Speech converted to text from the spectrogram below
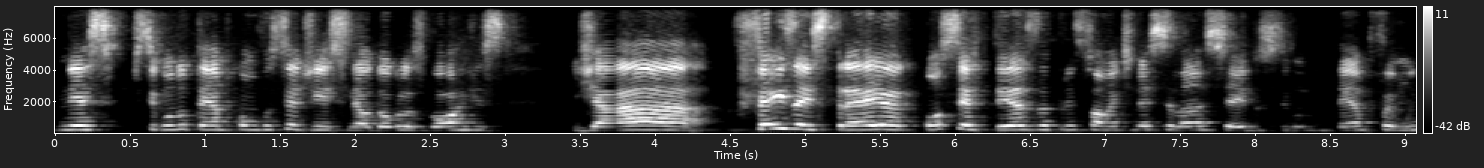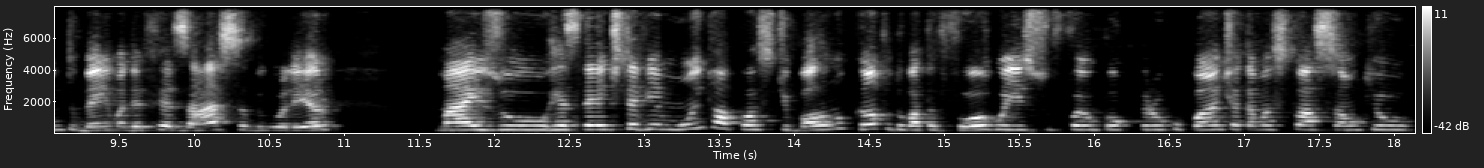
nesse segundo tempo, como você disse, né? O Douglas Borges já fez a estreia, com certeza, principalmente nesse lance aí do segundo tempo, foi muito bem, uma defesaça do goleiro, mas o Rezende teve muito a posse de bola no campo do Botafogo e isso foi um pouco preocupante, até uma situação que o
